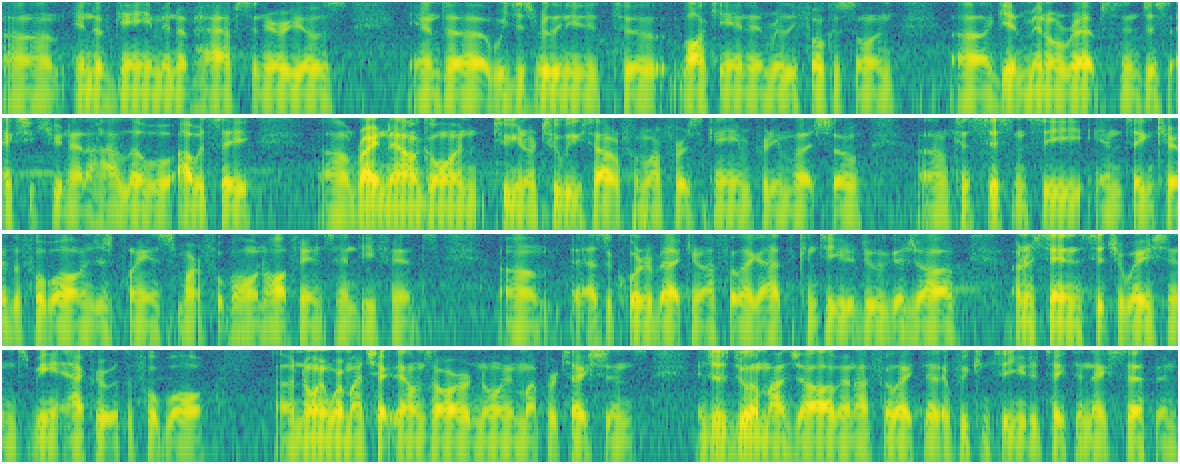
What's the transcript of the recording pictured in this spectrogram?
um, end of game, end of half scenarios. And uh, we just really needed to lock in and really focus on uh, getting mental reps and just executing at a high level. I would say uh, right now going two you know two weeks out from our first game pretty much. So um, consistency and taking care of the football and just playing smart football on offense and defense. Um, as a quarterback you know I feel like I have to continue to do a good job understanding situations being accurate with the football uh, knowing where my checkdowns are, knowing my protections, and just doing my job. And I feel like that if we continue to take the next step and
